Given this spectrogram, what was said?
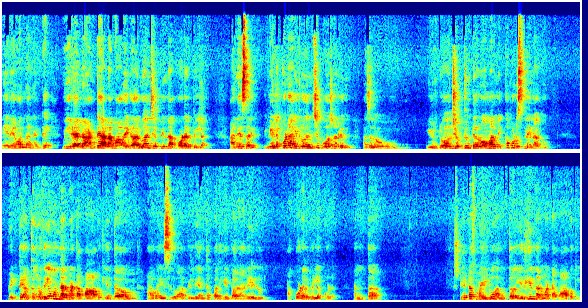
నేనేమన్నానంటే మీరు ఎలా అంటే అలా మామయ్య గారు అని చెప్పింది ఆ కోడలి పిల్ల. అనేసరి వీళ్ళకి కూడా ఐదు రోజుల నుంచి భోజనం లేదు. అసలు ఏంటో చెప్తుంటే రోమాలు నిక్క పుడుస్తున్నాయి నాకు. పెట్టే అంత హృదయం ఉందన్నమాట. ఆ పాపకి ఎంత ఆ వయసులో ఆ పిల్ల ఎంత? పదిహేను పదహారేళ్ళు. ఆ కోడలి పిల్లకు కూడా. అంత స్టేట్ ఆఫ్ మైండ్ అంత ఎదిగిందనమాట ఆ పాపకి.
